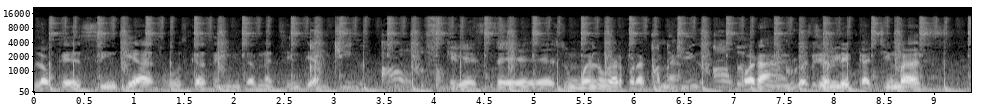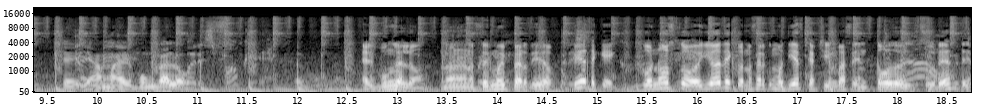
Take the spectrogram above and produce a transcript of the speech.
lo que es Cintia, buscas en internet Cintia. Y este es un buen lugar para comer. Ahora, en cuestión de cachimbas, se llama el bungalow. El bungalow. No, no, no, estoy muy perdido. Fíjate que conozco, yo he de conocer como 10 cachimbas en todo el sureste.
